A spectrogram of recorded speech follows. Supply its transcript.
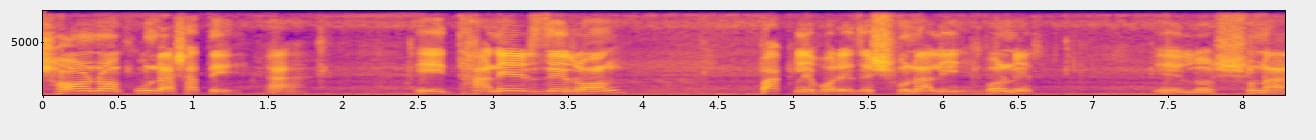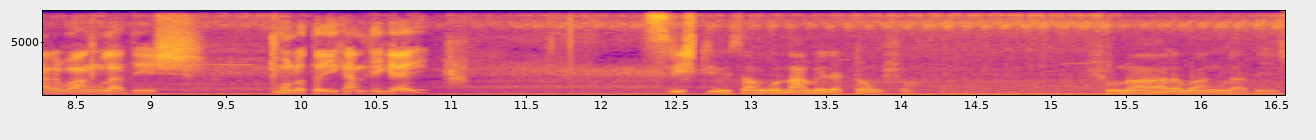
স্বর্ণ কুন্ডার সাথে হ্যাঁ? এই ধানের যে রং, পাকলে পরে যে সোনালি বর্ণের এলো সোনার বাংলাদেশ। মূলত এইখান থেকেই সৃষ্টি হয়েছে আমার নামের একটা অংশ, সোনার বাংলাদেশ।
